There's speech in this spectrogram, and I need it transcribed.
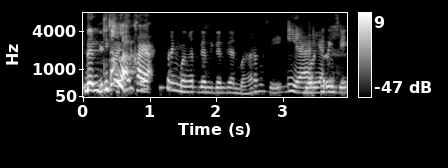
dan kita nggak kayak sering banget ganti-gantian barang sih Iya, Gua iya. sering sih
